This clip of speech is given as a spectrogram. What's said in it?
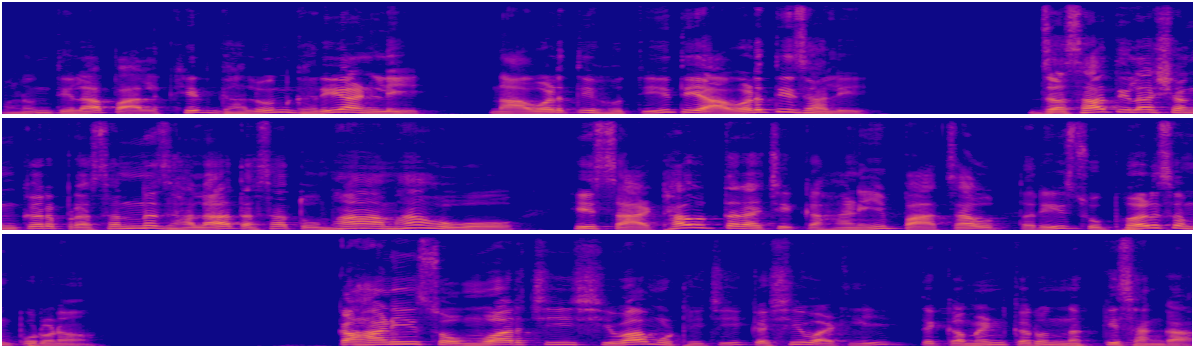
म्हणून तिला पालखीत घालून घरी आणली. नावडती होती ती आवडती झाली. जसा तिला शंकर प्रसन्न झाला तसा तुम्हा आम्हा होवो. ही साठा उत्तराची कहाणी पाचा उत्तरी सुफळ संपूर्ण. कहाणी सोमवारची शिवामुठीची कशी वाटली ते कमेंट करून नक्की सांगा.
